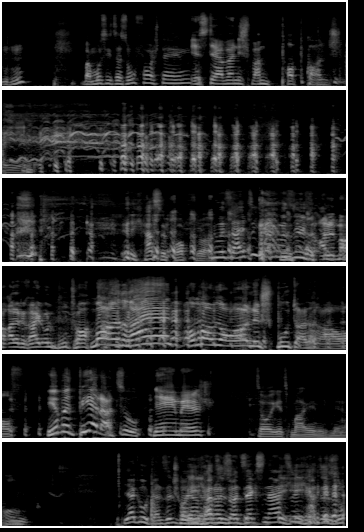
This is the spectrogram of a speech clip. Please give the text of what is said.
Man muss sich das so vorstellen. Ist der, wenn ich beim Popcorn stehe. Ich hasse Popcorn. Nur salzig und nur süß. Alle machen alle rein und Butter. Mach es rein und mach noch ordentlich Butter drauf. Hier wird Bier dazu. Nehm ich. So, jetzt mag ich nicht mehr. Oh. Ja gut, dann sind wir Ich hatte, so, 1986. ich, ich, hatte so,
